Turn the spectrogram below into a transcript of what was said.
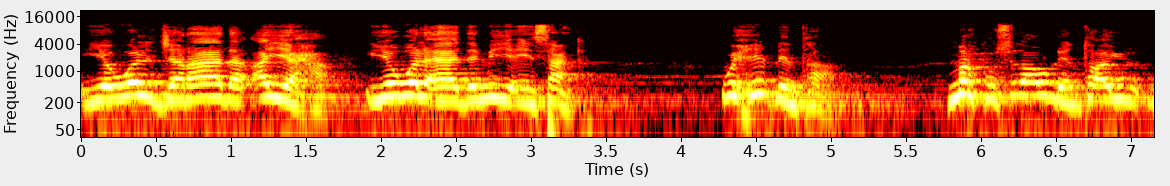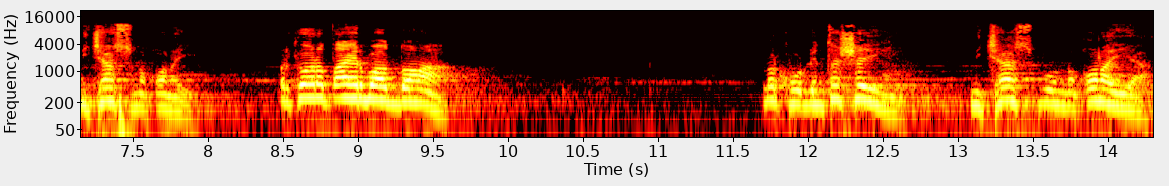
iyo waljaraada ayaxa iyo walaadamiya insaanka. Wixii dhintaa markuu sidaa u dhinto ayuu nijaas noqonaya. Markii hore daahir buu addoon aha markuu dhinto shaygii nijaas buu noqonayaa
